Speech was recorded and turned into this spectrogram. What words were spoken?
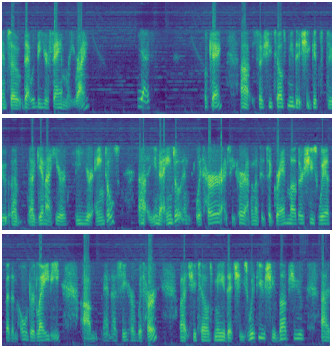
and so that would be your family, right? Yes. Okay. Uh, so she tells me that she gets to uh, again. I hear be your angels. Uh, you know, angel, and with her, I see her. I don't know if it's a grandmother she's with, but an older lady, um, and I see her with her. But she tells me that she's with you. She loves you. Uh,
